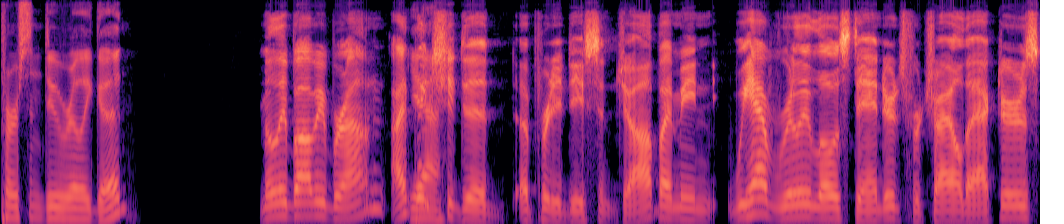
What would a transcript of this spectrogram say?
person do really good? Millie Bobby Brown, I think Yeah. she did a pretty decent job. I mean, we have really low standards for child actors,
